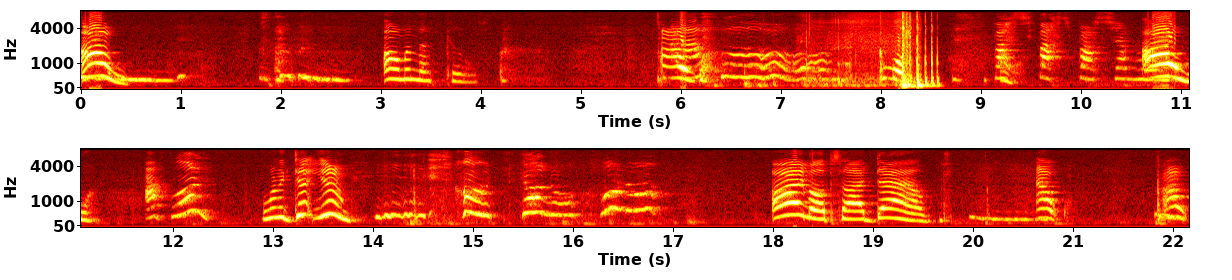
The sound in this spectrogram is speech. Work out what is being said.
Ow! Ow, my neck kills. Ow! Come on. Fast, fast, fast. I've. Ow! I've won. I'm gonna get you. oh, no, no. Oh, I'm upside down. Ow! Ow!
